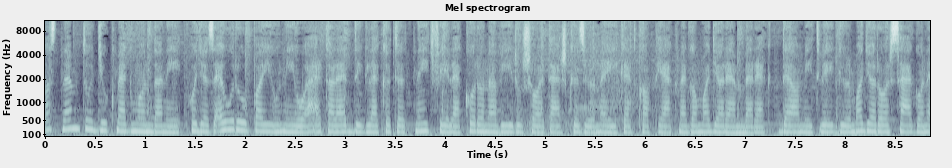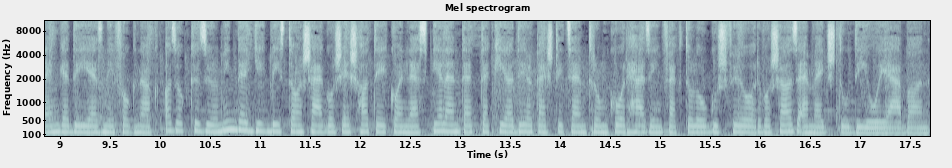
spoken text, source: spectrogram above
azt nem tudjuk megmondani, hogy az Európai Unió által eddig lekötött négyféle koronavírusoltás közül melyiket kapják meg a magyar emberek, de amit végül Magyarországon engedélyezni fognak, azok közül mindegyik biztonságos és hatékony lesz, jelentette ki a Délpesti Centrum Kórház infektológus főorvosa az M1 stúdiójában.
